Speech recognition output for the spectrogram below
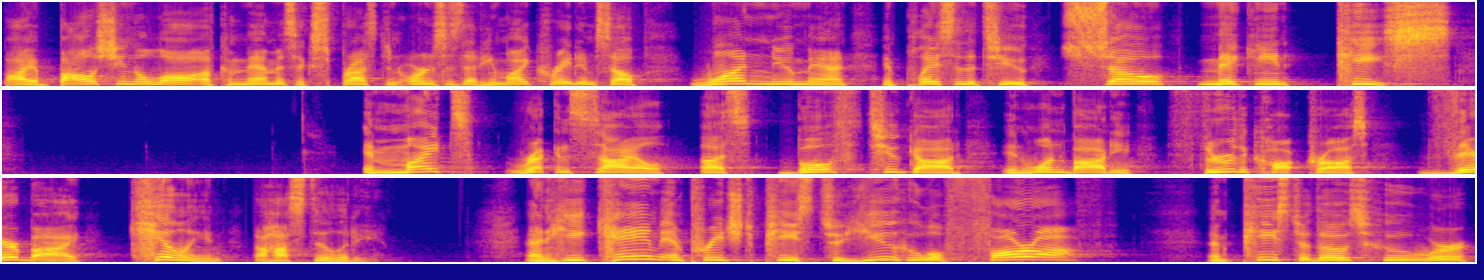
by abolishing the law of commandments expressed in ordinances that he might create himself one new man in place of the two, so making peace. It might reconcile us both to God in one body through the cross, thereby killing the hostility. And he came and preached peace to you who were far off and peace to those who were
